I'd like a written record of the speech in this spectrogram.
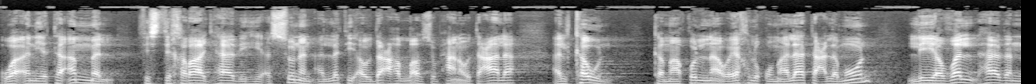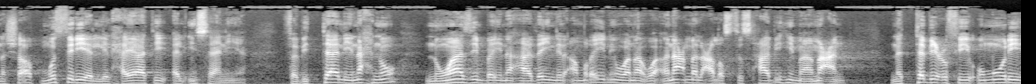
وأن يتأمل في استخراج هذه السنن التي أودعها الله سبحانه وتعالى الكون كما قلنا ويخلق ما لا تعلمون ليظل هذا النشاط مثريا للحياة الإنسانية. فبالتالي نحن نوازن بين هذين الأمرين ونعمل على استصحابهما معا. نتبع في أمور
